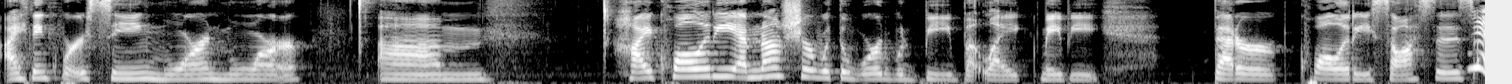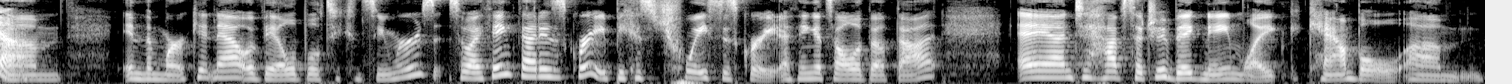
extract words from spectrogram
I think we're seeing more and more um, high quality. I'm not sure what the word would be, but like maybe better quality sauces. Yeah. Um, in the market now available to consumers. So I think that is great because choice is great. I think it's all about that and to have such a big name like Campbell, um,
